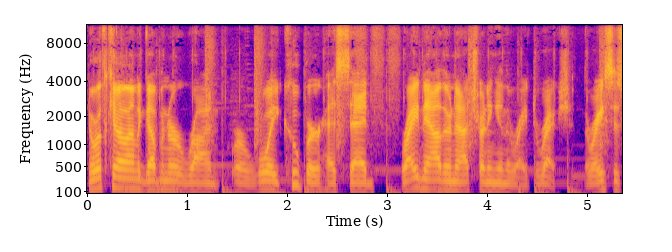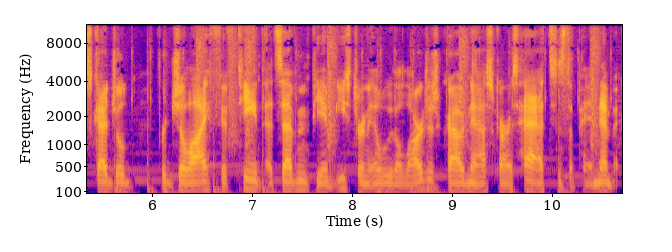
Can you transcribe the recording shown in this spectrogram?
North Carolina Governor Ron or Roy Cooper has said right now they're not trending in the right direction. The race is scheduled for July 15th at 7 p.m. Eastern. It will be the largest crowd NASCAR has had since the pandemic.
